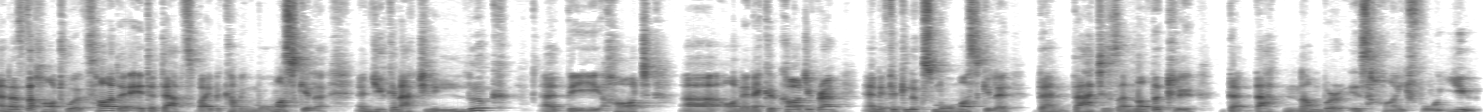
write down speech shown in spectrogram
And as the heart works harder, it adapts by becoming more muscular. And you can actually look at the heart uh, on an echocardiogram. And if it looks more muscular, then that is another clue that that number is high for you.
